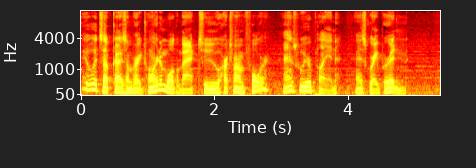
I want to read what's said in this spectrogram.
Hey, what's up guys, I'm Praetorian and welcome back to Hearts of Iron 4 as we were playing as Great Britain.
